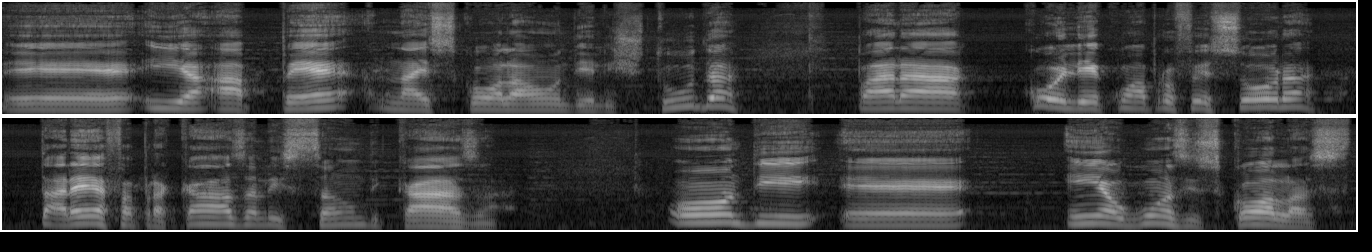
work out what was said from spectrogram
é, ia a pé na escola onde ele estuda para colher com a professora tarefa para casa, lição de casa, onde é, em algumas escolas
